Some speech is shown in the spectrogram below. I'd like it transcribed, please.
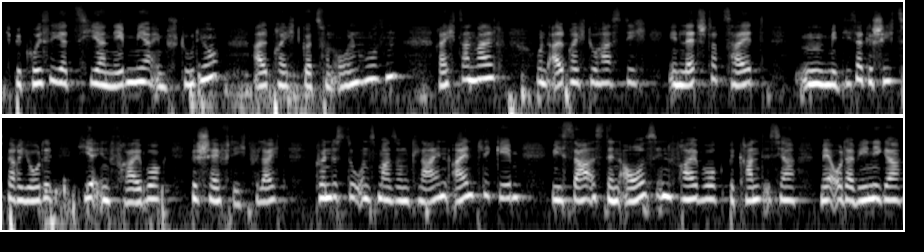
Ich begrüße jetzt hier neben mir im Studio Albrecht Götz von Ohlenhusen, Rechtsanwalt. Und Albrecht, du hast dich in letzter Zeit mit dieser Geschichtsperiode hier in Freiburg beschäftigt. Vielleicht könntest du uns mal so einen kleinen Einblick geben, wie sah es denn aus in Freiburg? Bekannt ist ja mehr oder weniger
